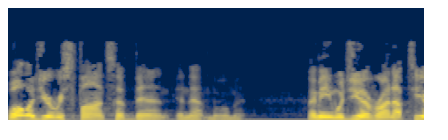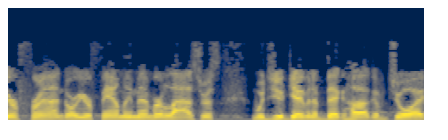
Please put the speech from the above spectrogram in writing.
What would your response have been in that moment? I mean, would you have run up to your friend or your family member, Lazarus? Would you have given a big hug of joy,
